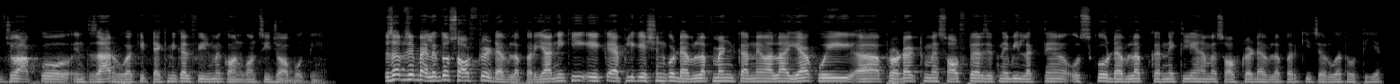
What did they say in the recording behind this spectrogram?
जो आपको इंतज़ार होगा कि टेक्निकल फ़ील्ड में कौन कौन सी जॉब होती हैं। तो सबसे पहले तो सॉफ्टवेयर डेवलपर, यानी कि एक एप्लीकेशन को डेवलपमेंट करने वाला या कोई प्रोडक्ट में सॉफ्टवेयर जितने भी लगते हैं, उसको डेवलप करने के लिए हमें सॉफ्टवेयर डेवलपर की ज़रूरत होती है।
